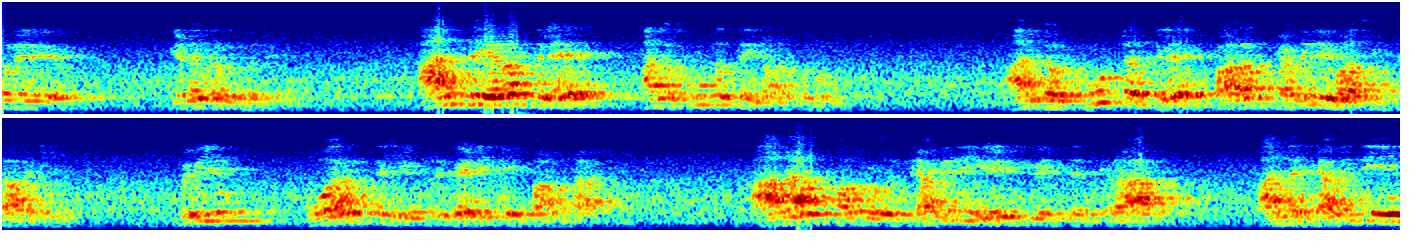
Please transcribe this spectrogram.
ஒரு இடம் இருந்தது. அந்த இடத்திலே அந்த கூட்டத்தை நடத்தினோம் அந்த கூட்டத்திலே பலர் கவிதை வாசித்தார்கள். பிரியம் ஓரத்தில் என்று வேடிக்கை பார்த்தார். ஆனால் அவர் ஒரு கவிதை எழுதி வைத்திருக்கிறார். அந்த கவிதையை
